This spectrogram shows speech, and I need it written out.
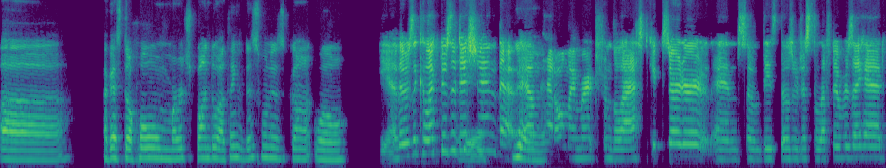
uh, I guess the whole merch bundle. I think this one is gone. Well, yeah, there was a collector's edition yeah. that yeah. Um, had all my merch from the last Kickstarter, and so these those are just the leftovers I had,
